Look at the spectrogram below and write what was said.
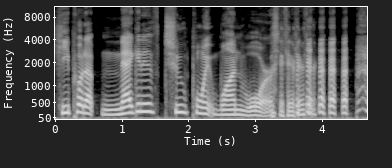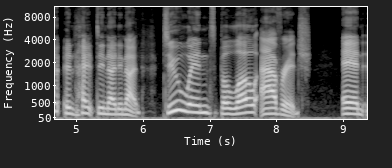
He put up negative 2.1 WAR in 1999, two wins below average and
